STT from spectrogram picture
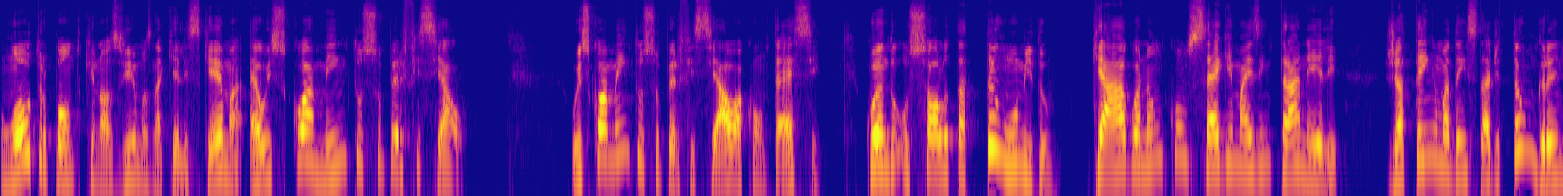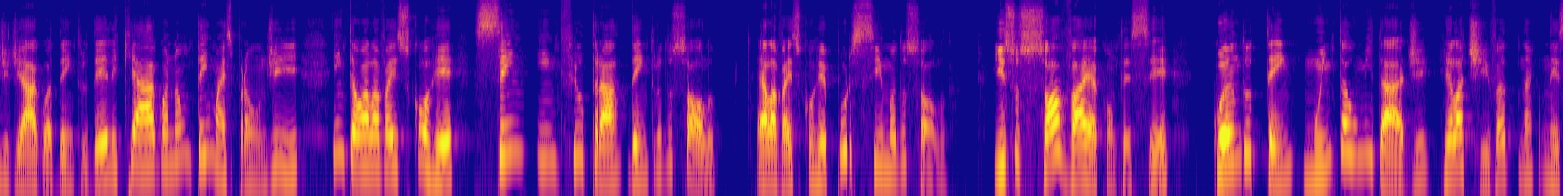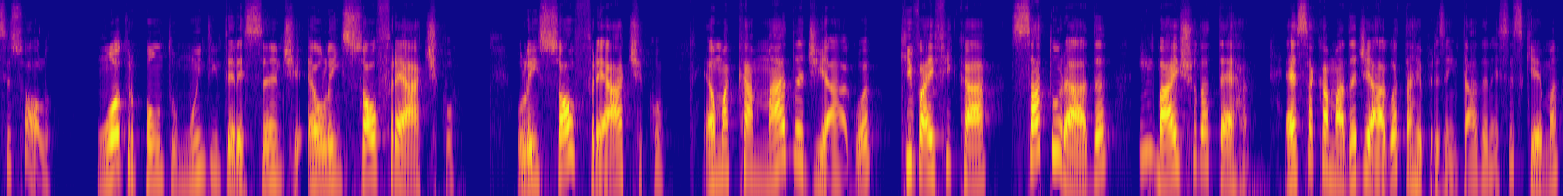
Um outro ponto que nós vimos naquele esquema é o escoamento superficial. O escoamento superficial acontece quando o solo está tão úmido que a água não consegue mais entrar nele. Já tem uma densidade tão grande de água dentro dele que a água não tem mais para onde ir, então ela vai escorrer sem infiltrar dentro do solo. Ela vai escorrer por cima do solo. Isso só vai acontecer quando tem muita umidade relativa nesse solo. Um outro ponto muito interessante é o lençol freático. O lençol freático é uma camada de água que vai ficar saturada embaixo da Terra. Essa camada de água está representada nesse esquema,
